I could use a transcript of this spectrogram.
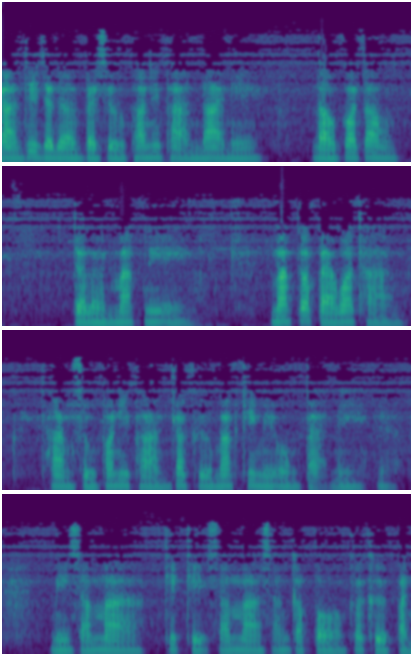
การที่จะเดินไปสู่พระนิพพานได้นี้ เราก็ต้องเจริญมรรคนี้เองมรรคก็แปลว่าทาง ทางสู่พระนิพพานก็คือมรรคที่มีองค์แปดนี้ มีสัมมาทิฏฐิสัมมาสังกปรก็คือปัญ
